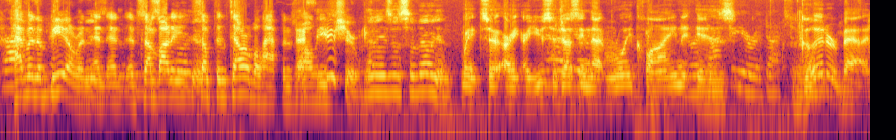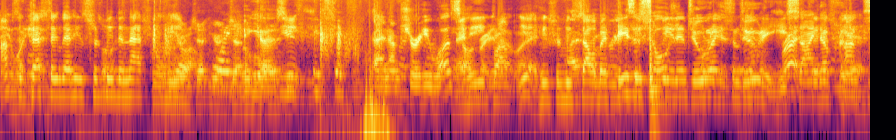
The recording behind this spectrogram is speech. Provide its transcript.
having a beer, and, and, and, and somebody something terrible happens That's while the he's issue. Then he's a civilian. Wait, so are, are you suggesting that Roy Klein You're a is doctor, you're a doctor. good or bad? I'm in what he suggesting that he should be the national You're hero. gen- you're a general. Because Yes. It's. And I'm sure he was And he celebrated prob- that way. yeah, he should be I- I celebrated. agree. He's a should be an soldier doing his inspiration to- duty. He signed up for this.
